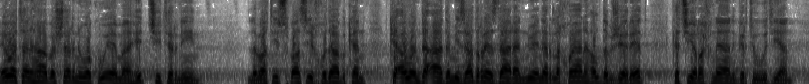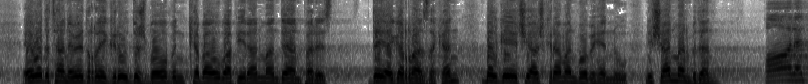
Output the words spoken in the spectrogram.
ئێوە تەنها بەشەرن وەکو ئێمە هیچ چیتر نین لەباتی سوپاسی خودا بکەن کە ئەوەندە ئادەمیزاد ڕێزدارە نوێنەر لە خۆیان هەڵدەبژێرێت کەچی ڕەخنەیان گرت و وتیان ئێوە دەتانەوێت ڕێگر و دژ بەوە بن کە باو و باپیرانمان دەیان پەرست دەی ئەگەر ڕاست دەکەن بەڵگەیەکی ئاشکرامان بۆ بهێن و نیشانمان بدەن قالت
